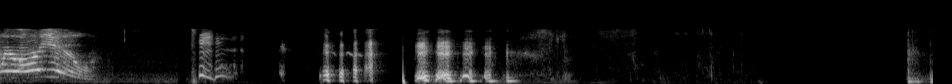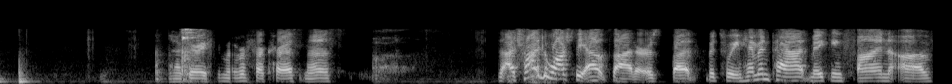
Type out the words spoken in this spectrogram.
where are you? Okay, came over for Christmas. I tried to watch The Outsiders, but between him and Pat making fun of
